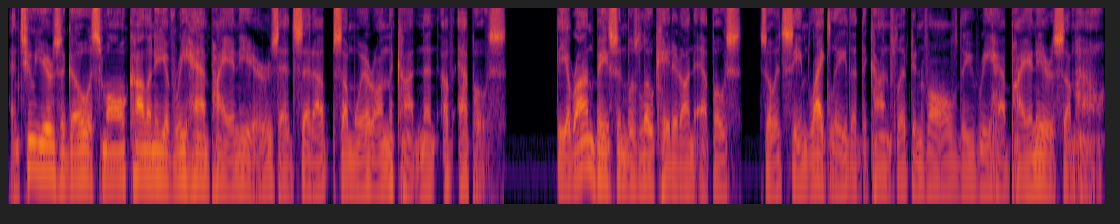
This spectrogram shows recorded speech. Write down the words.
and two years ago a small colony of rehab pioneers had set up somewhere on the continent of Epos. The Iran Basin was located on Epos, so it seemed likely that the conflict involved the rehab pioneers somehow.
